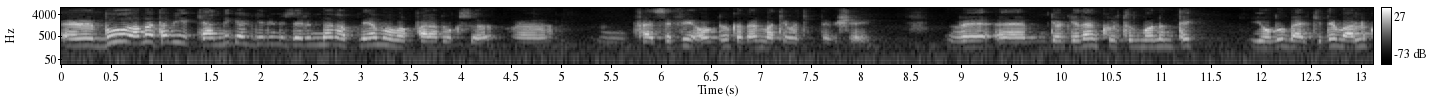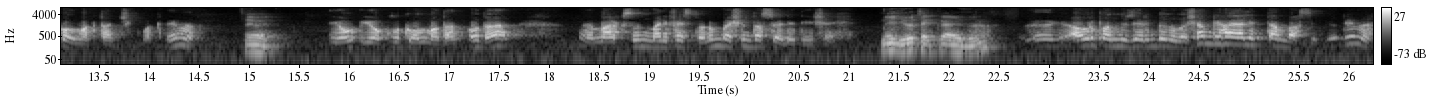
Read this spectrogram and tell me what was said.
Ee, bu ama tabii kendi gölgenin üzerinden atlayamama paradoksu e, felsefi olduğu kadar matematikte bir şey. Ve e, gölgeden kurtulmanın tek yolu belki de varlık olmaktan çıkmak değil mi? Evet. Yok, yokluk olmadan. O da e, Marx'ın manifestonun başında söylediği şey. Ne diyor tekrar edelim. E, Avrupa'nın üzerinde dolaşan bir hayaletten bahsediyor değil mi?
